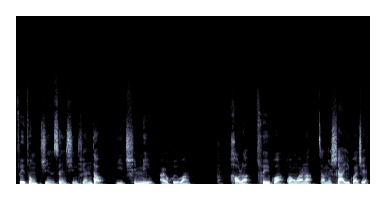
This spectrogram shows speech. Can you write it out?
最终谨慎行天道，以清明而悔亡。好了，翠卦观完了，咱们下一卦见。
